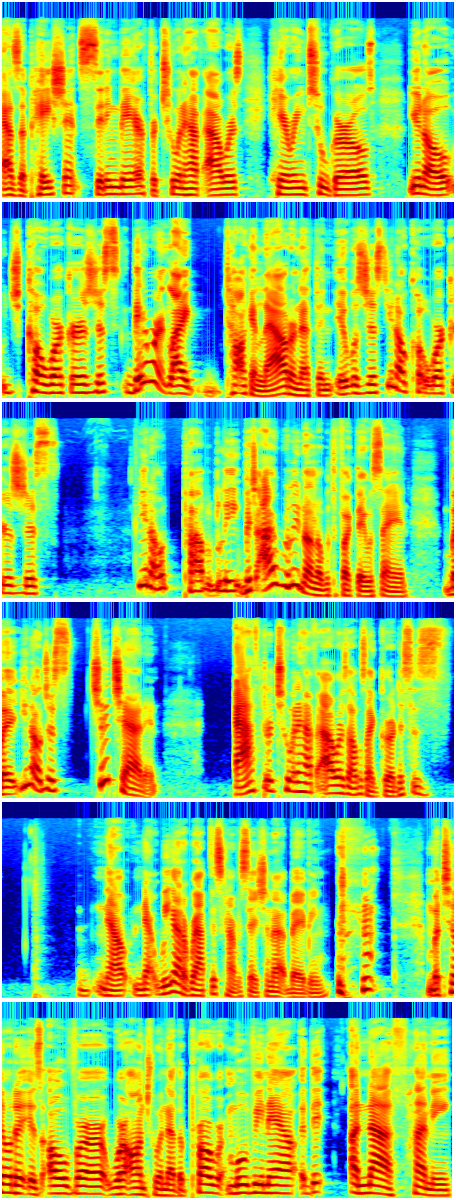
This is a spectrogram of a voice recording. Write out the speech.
as a patient sitting there for two and a half hours, hearing two girls, you know, coworkers, just they weren't like talking loud or nothing. It was just, you know, coworkers just you know, probably, bitch, I really don't know what the fuck they were saying, but, you know, just chit chatting. After two and a half hours, I was like, girl, this is now, now we got to wrap this conversation up, baby. Matilda is over. We're on to another program movie now. Enough, honey.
